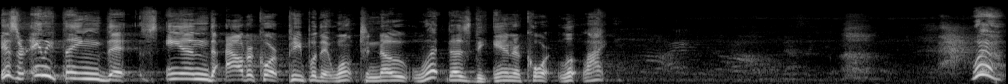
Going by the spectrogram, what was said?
Is there anything that's in the outer court people that want to know what does the inner court look like? Well,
